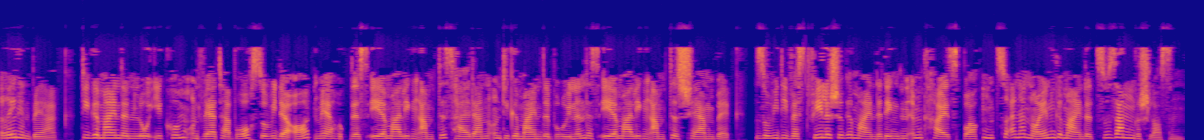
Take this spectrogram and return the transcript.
Ringenberg die Gemeinden Loicum und Werterbruch sowie der Ort Meerhoek des ehemaligen Amtes Haldern und die Gemeinde Brünen des ehemaligen Amtes Schermbeck sowie die westfälische Gemeinde Dingden im Kreis Borken zu einer neuen Gemeinde zusammengeschlossen.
